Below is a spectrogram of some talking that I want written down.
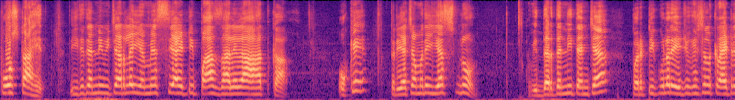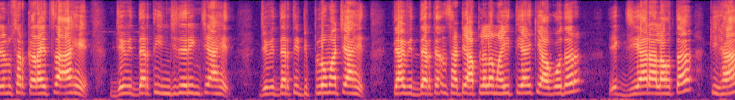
पोस्ट आहेत. इथे त्यांनी विचारलं M S C I T pass झालेला आहात का? ओके तर याच्यामध्ये यस नो विद्यार्थ्यांनी त्यांच्या पर्टिक्युलर एज्युकेशनल क्रायटेरियानुसार करायचं आहे. जे विद्यार्थी इंजिनिअरिंगचे आहेत जे विद्यार्थी डिप्लोमाचे आहेत त्या विद्यार्थ्यांसाठी आपल्याला माहिती आहे की अगोदर एक जी आर आला होता की ह्या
